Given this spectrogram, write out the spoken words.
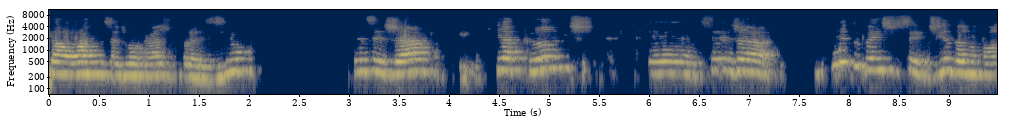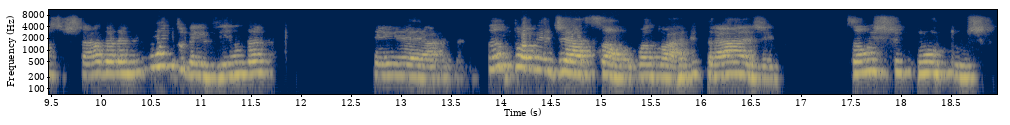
da Ordem dos Advogados do Brasil, desejar que a CAMES é, seja muito bem sucedida no nosso Estado, ela é muito bem-vinda. É, tanto a mediação quanto a arbitragem são institutos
